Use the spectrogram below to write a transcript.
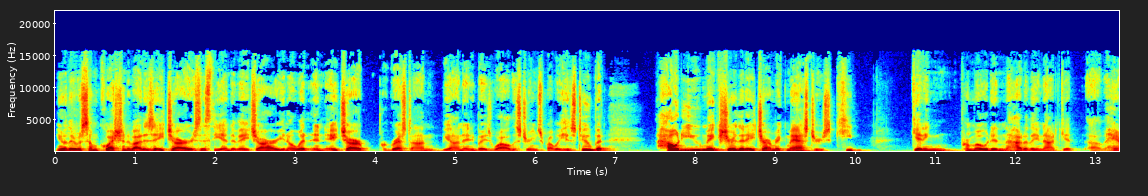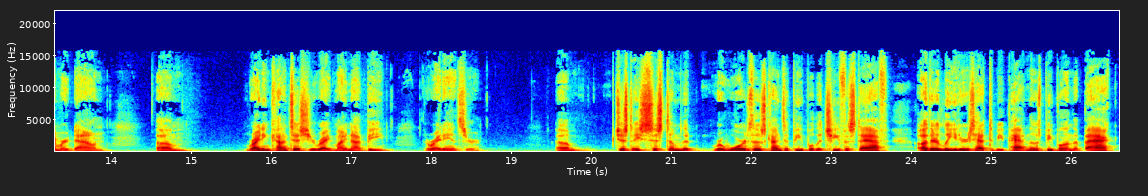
you know, there was some question about is HR is this the end of HR? You know, and HR progressed on beyond anybody's wildest dreams, probably his too. But how do you make sure that HR McMasters keep getting promoted, and how do they not get uh, hammered down? Um, writing contests, you're right, might not be the right answer. Um, just a system that rewards those kinds of people, the chief of staff, other leaders have to be patting those people on the back.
